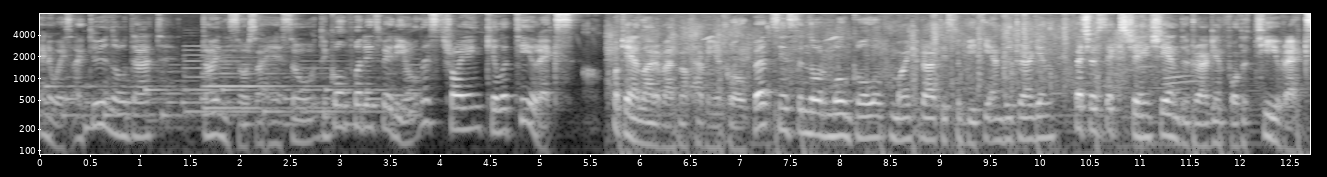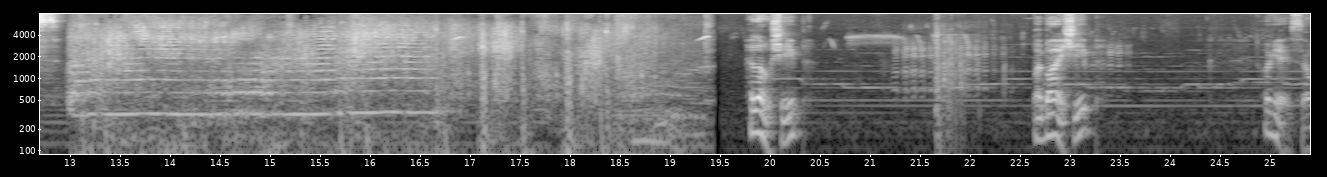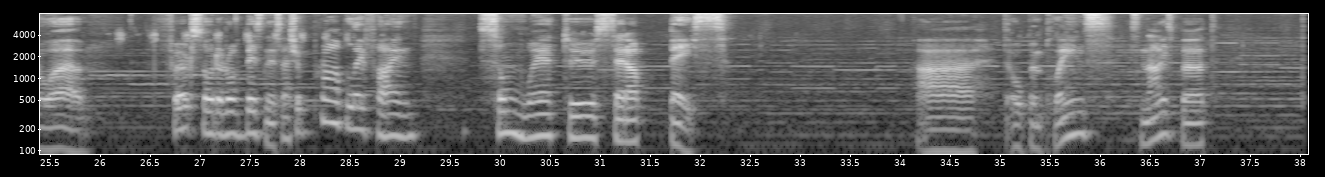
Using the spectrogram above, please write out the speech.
Anyways, I do know that dinosaurs are here, so the goal for this video, let's try and kill a T-Rex. Okay, I lied about not having a goal, but since the normal goal of Minecraft is to beat the Ender Dragon, let's just exchange the Ender Dragon for the T-Rex. Hello, sheep. Bye-bye, sheep. Okay, so, uh, first order of business, I should probably find somewhere to set up base. Uh, the open plains is nice, but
